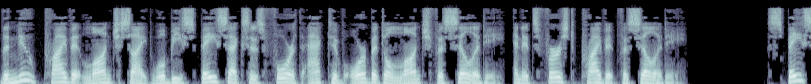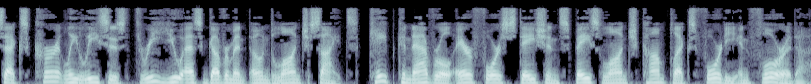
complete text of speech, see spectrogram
The new private launch site will be SpaceX's fourth active orbital launch facility, and its first private facility. SpaceX currently leases three U.S. government-owned launch sites, Cape Canaveral Air Force Station Space Launch Complex 40 in Florida,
